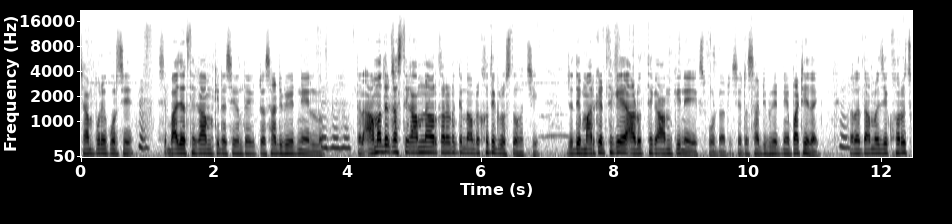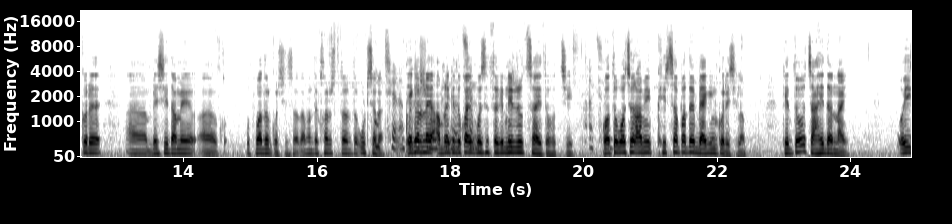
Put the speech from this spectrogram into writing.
শ্যাম্পুরে করছে বাজার থেকে আম কিনে সেখান থেকে একটা সার্টিফিকেট নিয়ে এলো। তাহলে আমাদের কাছ থেকে আম নেওয়ার কারণে কিন্তু আমরা ক্ষতিগ্রস্ত হচ্ছি। যদি মার্কেট থেকে আড়ত থেকে আম কিনে এক্সপোর্টার সেটা সার্টিফিকেট নিয়ে পাঠিয়ে দেয় তাহলে তো আমরা যে খরচ করে বেশি দামে উৎপাদন করছি স্যার আমাদের খরচটা তো উঠছে না। এই কারণে আমরা কিন্তু কয়েক বছর থেকে নিরুৎসাহিত হচ্ছি। আচ্ছা। গত বছর আমি খিরসাপাতে ব্যাগিং করেছিলাম। কিন্তু চাহিদা নাই। ওই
